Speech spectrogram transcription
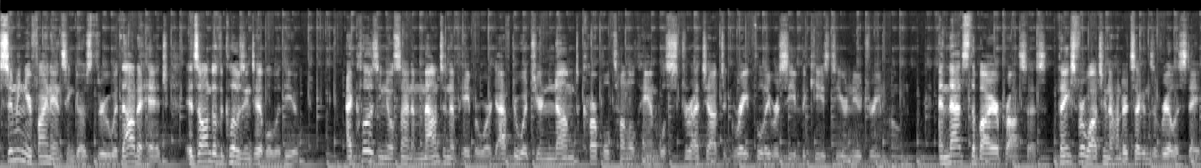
Assuming your financing goes through without a hedge, it's on to the closing table with you. At closing, you'll sign a mountain of paperwork, after which your numbed, carpal tunneled hand will stretch out to gratefully receive the keys to your new dream home. And that's the buyer process. Thanks for watching 100 Seconds of Real Estate.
